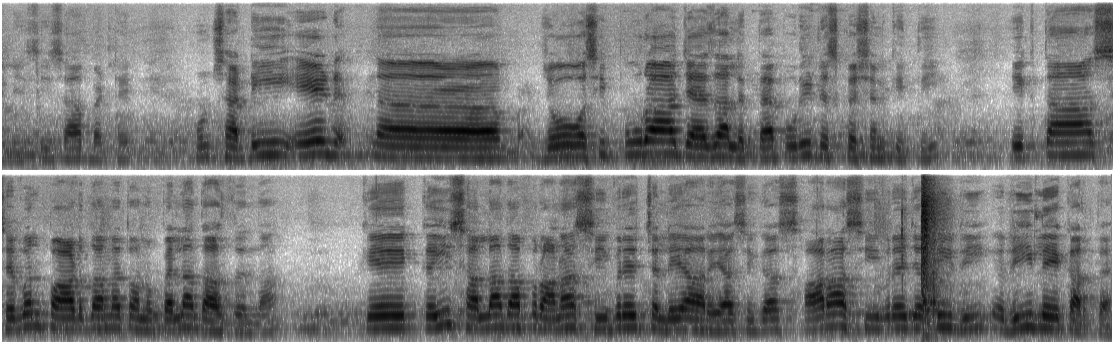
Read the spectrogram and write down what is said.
ਏਡੀਸੀ ਸਾਹਿਬ ਬੈਠੇ। ਹੁਣ ਸਾਡੀ ਇਹ ਜੋ ਅਸੀਂ ਪੂਰਾ ਜਾਇਜ਼ਾ ਲਿੱਤਾ, ਪੂਰੀ ਡਿਸਕਸ਼ਨ ਕੀਤੀ, ਇੱਕ ਤਾਂ ਸਿਵਲ ਪਾਰਟ ਦਾ ਮੈਂ ਤੁਹਾਨੂੰ ਪਹਿਲਾਂ ਦੱਸ ਦਿੰਦਾ ਕਿ ਕਈ ਸਾਲਾਂ ਦਾ ਪੁਰਾਣਾ ਸੀਵਰੇਜ ਚੱਲਿਆ ਆ ਰਿਹਾ ਸੀਗਾ, ਸਾਰਾ ਸੀਵਰੇਜ ਅਸੀਂ ਰੀ- ਰੀਲੇ ਕਰਤਾ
